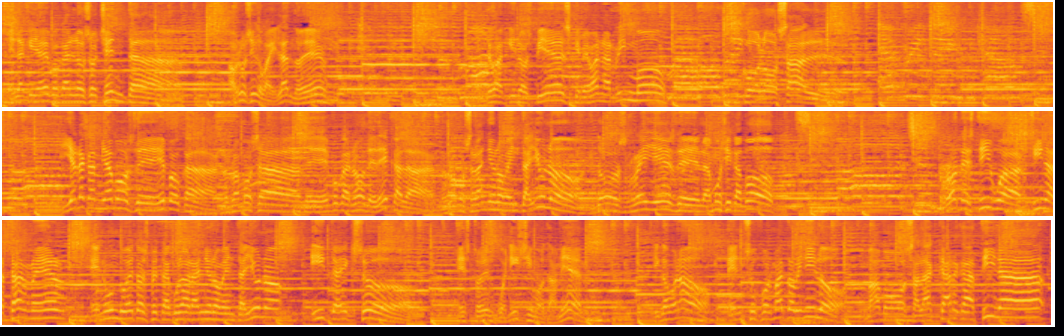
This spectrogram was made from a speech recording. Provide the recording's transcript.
en aquella época, en los 80? Aún lo sigo bailando, ¿eh? Tengo aquí los pies que me van a ritmo colosal. Y ahora cambiamos de época, nos vamos a... de época no, de década, nos vamos al año 91, dos reyes de la música pop. Rod Stewart, Tina Turner, en un dueto espectacular año 91, y Take esto es buenísimo también. Y como no, en su formato vinilo, vamos a la cargatina.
